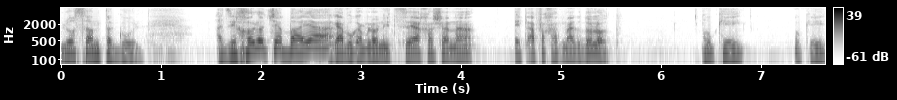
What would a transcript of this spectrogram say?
לא שמת גול. אז יכול להיות שהבעיה... אגב, הוא גם לא ניצח השנה את אף אחת מהגדולות. אוקיי, אוקיי.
